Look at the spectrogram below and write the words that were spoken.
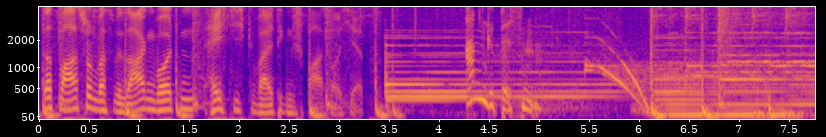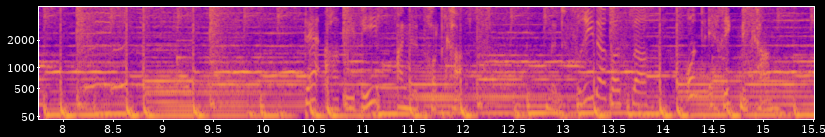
das war's schon, was wir sagen wollten. Hechtig gewaltigen Spaß euch jetzt. Angebissen. Der ABB Angel Podcast mit Frieda Rössler und Erik Mikan.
